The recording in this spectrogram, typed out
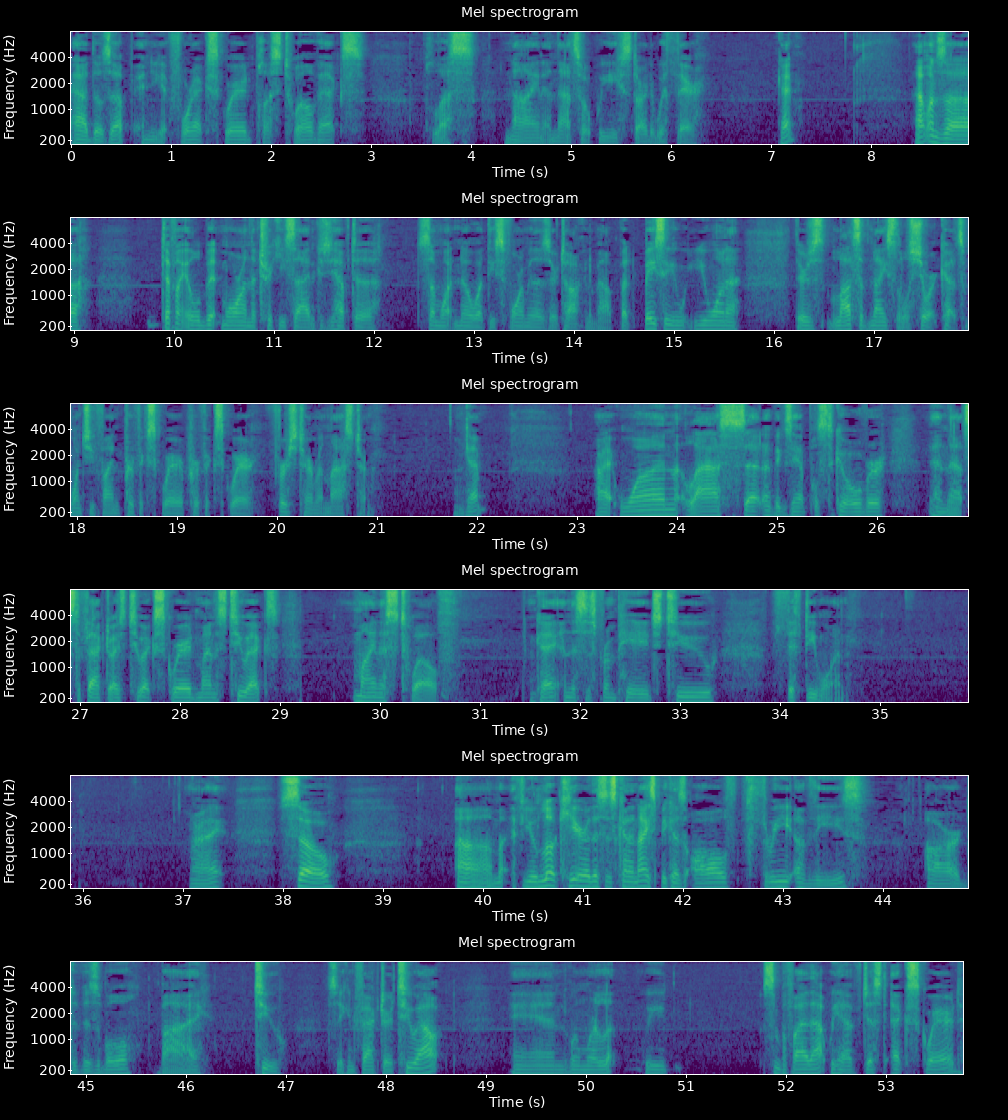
Add those up and you get 4x squared plus 12x plus 9 and that's what we started with there. Okay? That one's uh, definitely a little bit more on the tricky side because you have to somewhat know what these formulas are talking about. But basically you want to, there's lots of nice little shortcuts once you find perfect square, perfect square, first term and last term. Okay? All right, one last set of examples to go over, and that's to factorize 2x squared minus 2x minus 12. Okay, and this is from page 251. All right, so um, if you look here, this is kind of nice because all three of these are divisible by 2. So you can factor 2 out, and when we're we simplify that, we have just x squared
